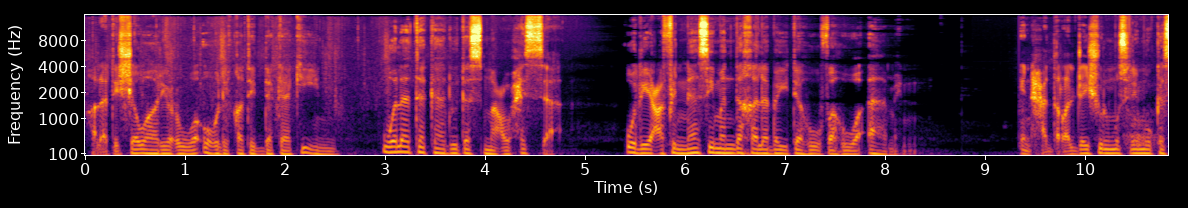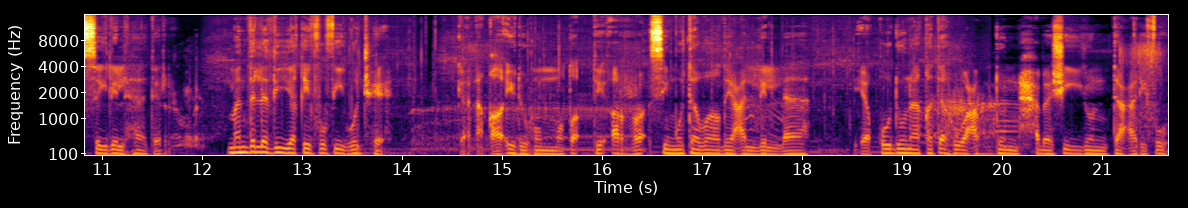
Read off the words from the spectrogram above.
خلت الشوارع وأغلقت الدكاكين ولا تكاد تسمع حسا. اذيع في الناس من دخل بيته فهو آمن. انحدر الجيش المسلم كالسيل الهادر من ذا الذي يقف في وجهه؟ كان قائدهم مطأطئ الرأس متواضعا لله يقود ناقته عبد حبشي تعرفه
